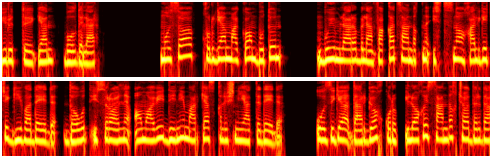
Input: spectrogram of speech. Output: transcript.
yuritgan bo'ldilar. Muso qurgan makon butun buyumlari bilan faqat sandiqni istisno haligacha givada edi. Dovud isroilni ommaviy diniy markaz qilish niyatida edi. O'ziga dargoh qurib ilohiy sandiq chodirda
